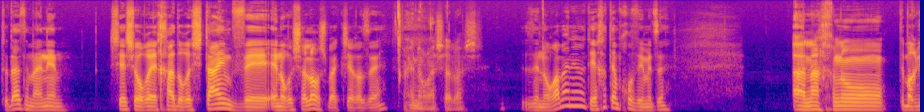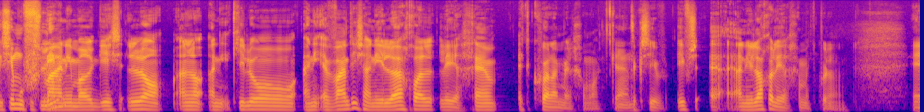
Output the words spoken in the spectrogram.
אתה יודע, זה מעניין. שיש הורה אחד, הורה שתיים, ואין הורה שלוש בהקשר הזה. היינו רואה שלוש. זה נורא מעניין אותי, איך אתם חווים את זה? אנחנו... אתם מרגישים מופלים? מה, אני מרגיש... לא, אני לא, אני כאילו... אני הבנתי שאני לא יכול להילחם את כל המלחמות. כן. תקשיב, אפשר... אני לא יכול להילחם את כולן. אה,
